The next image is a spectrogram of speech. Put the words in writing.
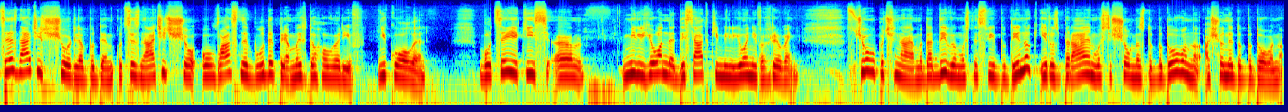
це значить, що для будинку? Це значить, що у вас не буде прямих договорів ніколи. Бо це якісь е, мільйони, десятки мільйонів гривень. З чого починаємо? Да, дивимось на свій будинок і розбираємося, що в нас добудовано, а що не добудовано.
